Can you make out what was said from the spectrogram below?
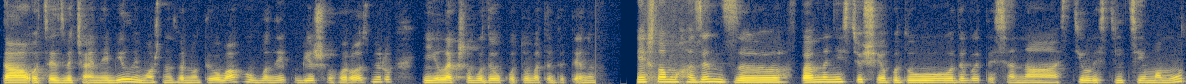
та оцей звичайний білий можна звернути увагу, вони побільшого розміру і легше буде укутувати дитину. Я йшла в магазин з впевненістю, що я буду дивитися на стіли стільці мамут.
